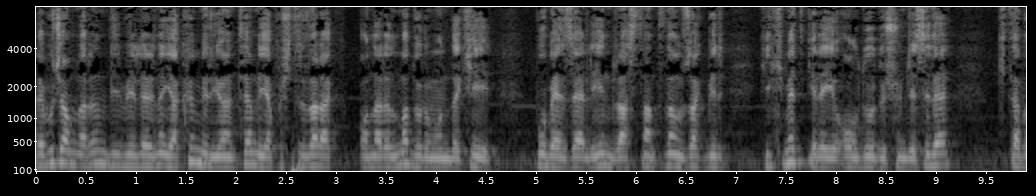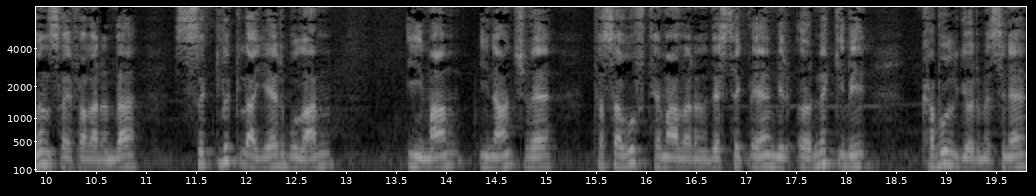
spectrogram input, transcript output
ve bu camların birbirlerine yakın bir yöntemle yapıştırılarak onarılma durumundaki bu benzerliğin rastlantıdan uzak bir hikmet gereği olduğu düşüncesi de kitabın sayfalarında sıklıkla yer bulan iman, inanç ve tasavvuf temalarını destekleyen bir örnek gibi kabul görmesine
